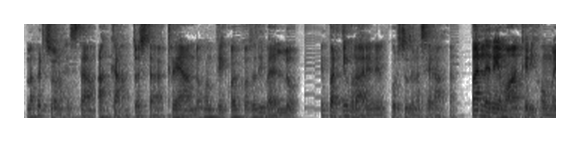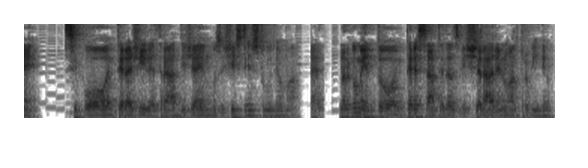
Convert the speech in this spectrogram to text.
la persona che sta accanto e sta creando con te qualcosa di bello e particolare nel corso di una serata. Parleremo anche di come si può interagire tra DJ e musicisti in studio, ma è un argomento interessante da sviscerare in un altro video.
